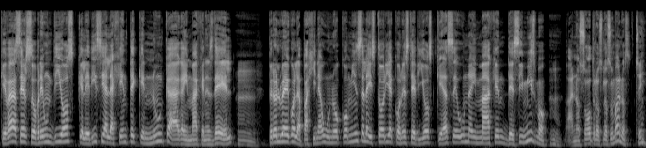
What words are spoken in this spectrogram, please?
que va a ser sobre un Dios que le dice a la gente que nunca haga imágenes de él, Mm. Pero luego la página 1 comienza la historia con este Dios que hace una imagen de sí mismo, Mm. a nosotros los humanos. Sí.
